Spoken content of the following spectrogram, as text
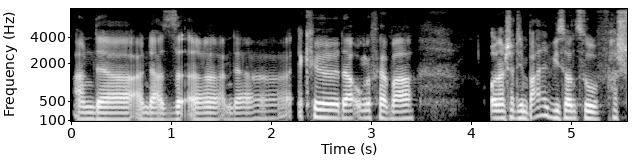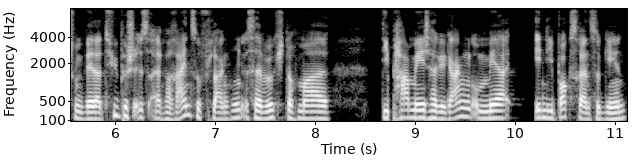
an der, an der, äh, an der Ecke da ungefähr war. Und anstatt den Ball, wie sonst so fast schon, wer da typisch ist, einfach reinzuflanken, ist er wirklich nochmal die paar Meter gegangen, um mehr in die Box reinzugehen.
